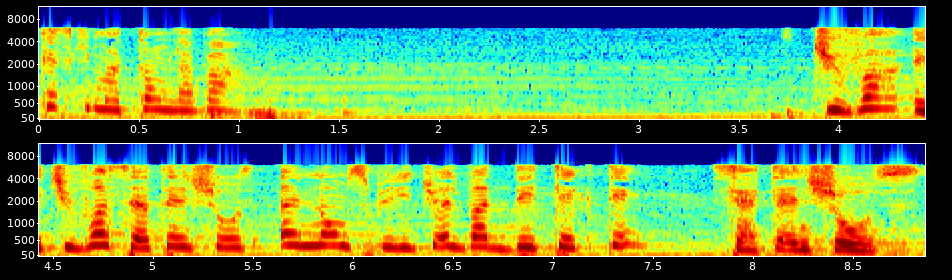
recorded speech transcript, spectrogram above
qu'est-ce qui m'attend là-bas? Tu vas et tu vois certaines choses. Un homme spirituel va détecter certaines choses.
